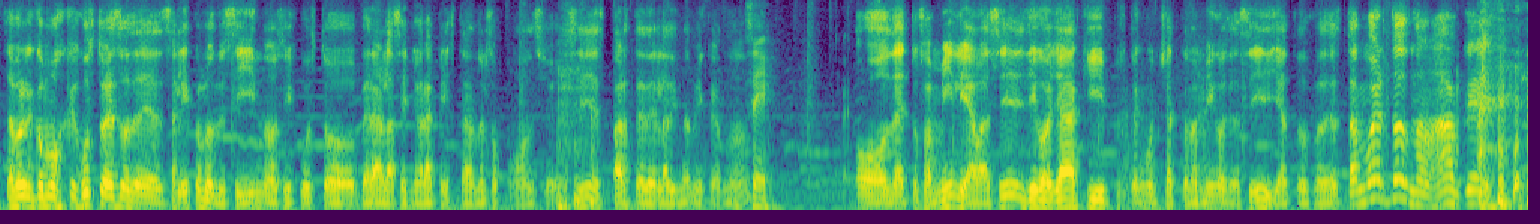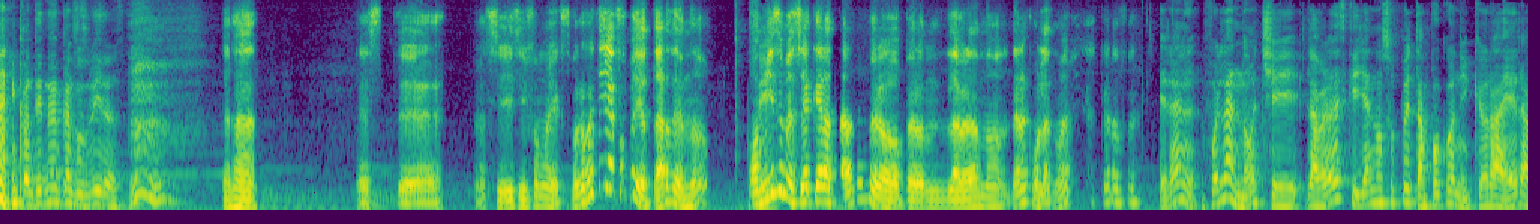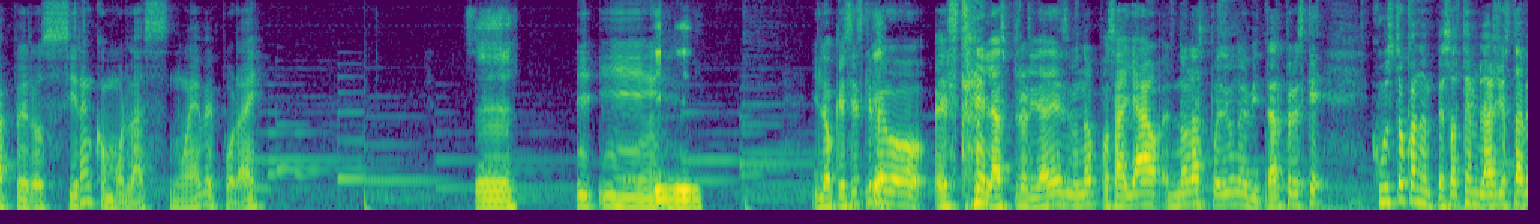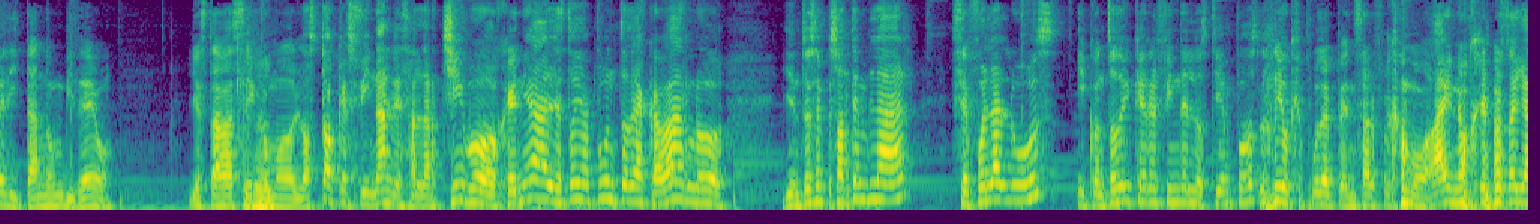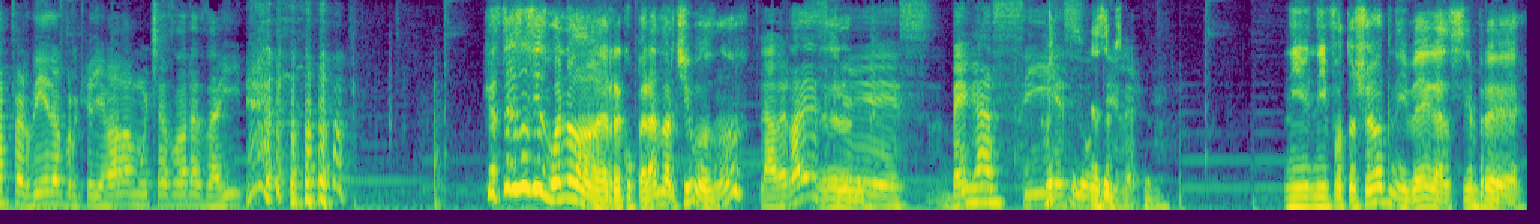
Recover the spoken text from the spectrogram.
O sea, porque como que justo eso de salir con los vecinos y justo ver a la señora que le está dando el soponcio, y así es parte de la dinámica, ¿no? Sí. O de tu familia o así. Digo, ya aquí pues tengo un chat con amigos y así, y ya todos pues, ¿están muertos? No, ah, ok. Continúen con sus vidas. Ajá. Este... Sí, sí, fue muy extraño. Porque aparte ya fue medio tarde, ¿no? A mí se me decía que era tarde, pero, pero la verdad no. Eran como las nueve. ¿Qué hora fue? Eran, fue la noche. La verdad es que ya no supe tampoco ni qué hora era, pero sí eran como las nueve por ahí. Sí. Y, y, y... lo que sí es que luego, este, las prioridades de uno, o sea, ya no las puede uno evitar, pero es que justo cuando empezó a temblar yo estaba editando un video. Y estaba así como los toques finales al archivo. Genial, estoy a punto de acabarlo. Y entonces empezó a temblar, se fue la luz y con todo y que era el fin de los tiempos, lo único que pude pensar fue como, ay no, que no se haya perdido porque llevaba muchas horas ahí. Que hasta eso sí es bueno eh, recuperando archivos, ¿no? La verdad es que eh, Vegas sí es útil, ¿eh? Ni, ni Photoshop ni Vegas, siempre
